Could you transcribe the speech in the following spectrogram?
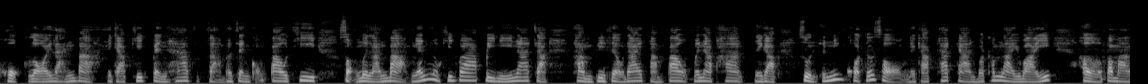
16,000ล้านบาทนะครับคิดเป็น 53%ของเป้าที่ 20,000 ล้านบาท งั้นเราคิดว่าปีนี้น่าจะทำ presale ได้ตามเป้าไม่น่าพลาดนะครับส่วน earning quarter 2นะครับคาดการณ์ bottom line ไว้เอ่อประมาณ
